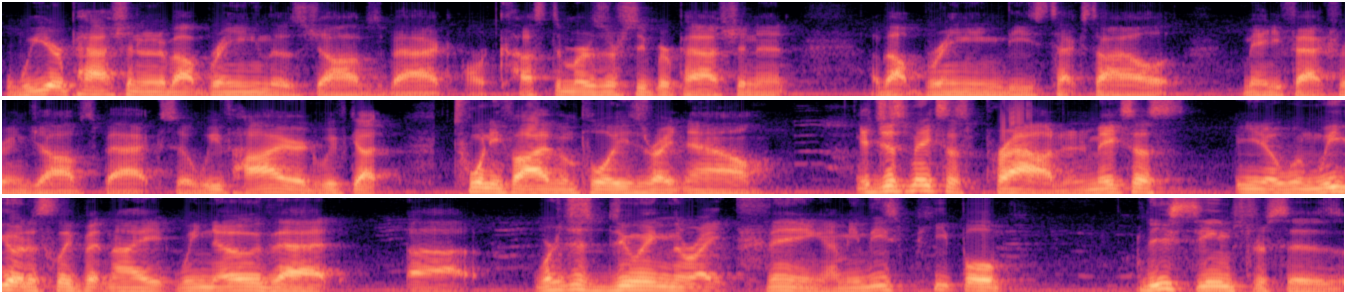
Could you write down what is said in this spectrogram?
We are passionate about bringing those jobs back. Our customers are super passionate about bringing these textile manufacturing jobs back. So we've hired, we've got 25 employees right now. It just makes us proud and it makes us, you know, when we go to sleep at night, we know that uh, we're just doing the right thing. I mean, these people, these seamstresses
